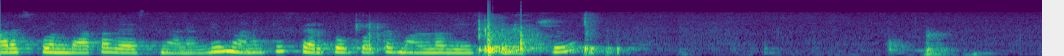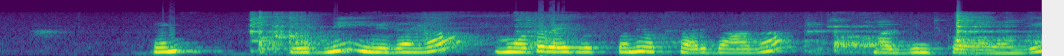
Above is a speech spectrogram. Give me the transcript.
అర స్పూన్ దాకా వేస్తున్నానండి. మనకి సరిపోతే మళ్ళీ వేసుకోవచ్చు. ఫ్రెండ్స్ వీటిని ఈ విధంగా మూత వేసేసుకొని ఒకసారి బాగా మగ్గించుకోవాలండి.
